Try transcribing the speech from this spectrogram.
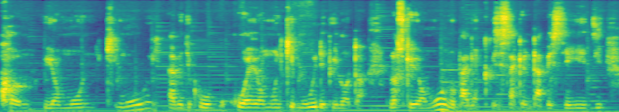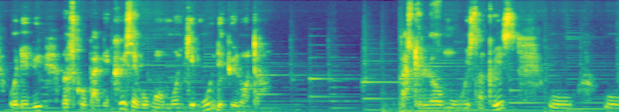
comme un monde qui mourit. avec du coup, quoi un monde qui mourit depuis longtemps. Lorsque un monde n'a pas de Christ, c'est ça que nous avons essayé dire au début. Lorsque n'a pas de Christ, c'est un monde qui mourit depuis longtemps. Parce que l'homme mourit sans Christ, ou, ou,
